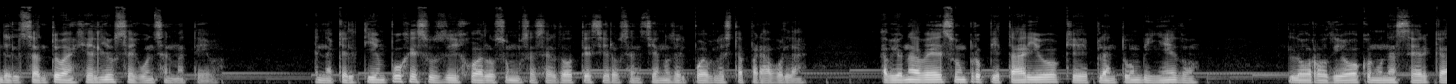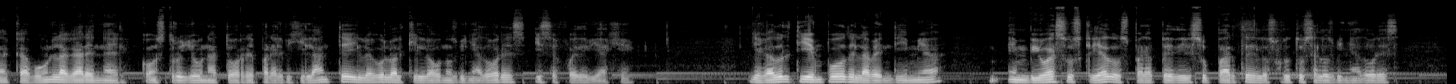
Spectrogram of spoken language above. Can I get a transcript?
Del Santo Evangelio según San Mateo. En aquel tiempo Jesús dijo a los sumos sacerdotes y a los ancianos del pueblo esta parábola. Había una vez un propietario que plantó un viñedo, lo rodeó con una cerca, cavó un lagar en él, construyó una torre para el vigilante y luego lo alquiló a unos viñadores y se fue de viaje. Llegado el tiempo de la vendimia, envió a sus criados para pedir su parte de los frutos a los viñadores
